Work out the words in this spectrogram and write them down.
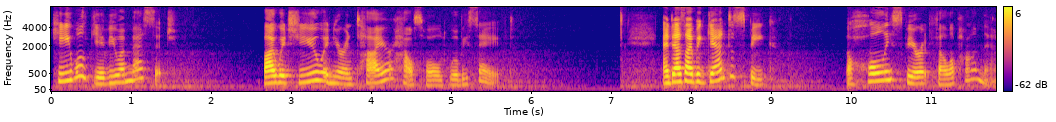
He will give you a message by which you and your entire household will be saved. And as I began to speak, the Holy Spirit fell upon them,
